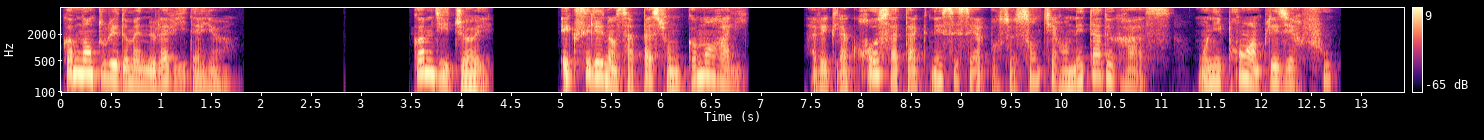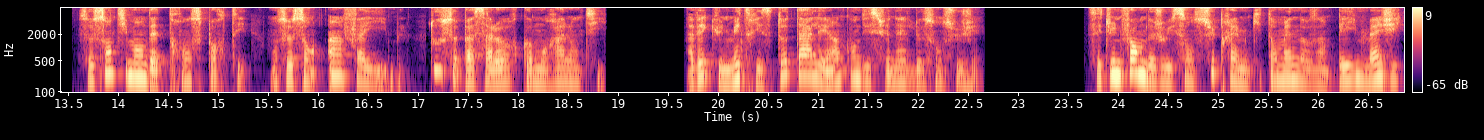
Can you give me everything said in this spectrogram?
comme dans tous les domaines de la vie d'ailleurs. Comme dit Joy, exceller dans sa passion comme en rallye, avec la grosse attaque nécessaire pour se sentir en état de grâce, on y prend un plaisir fou. Ce sentiment d'être transporté, on se sent infaillible, tout se passe alors comme au ralenti, avec une maîtrise totale et inconditionnelle de son sujet. C'est une forme de jouissance suprême qui t'emmène dans un pays magique.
